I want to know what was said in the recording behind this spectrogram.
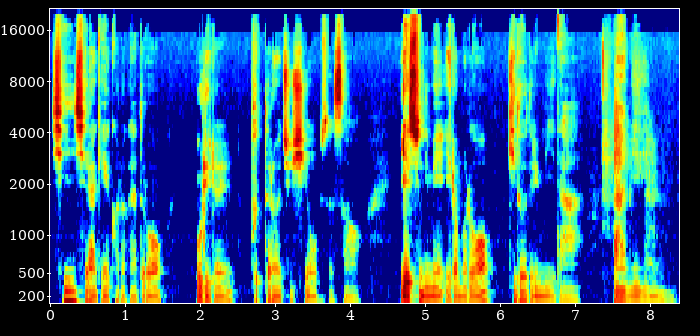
신실하게 걸어가도록 우리를 붙들어 주시옵소서 예수님의 이름으로 기도드립니다. 아멘.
